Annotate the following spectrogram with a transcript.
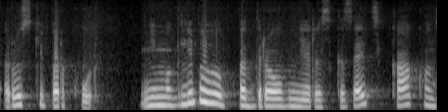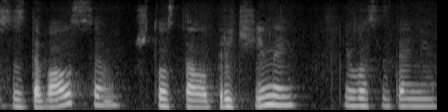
«Русский паркур». Не могли бы вы подробнее рассказать, как он создавался, что стало причиной его создания?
